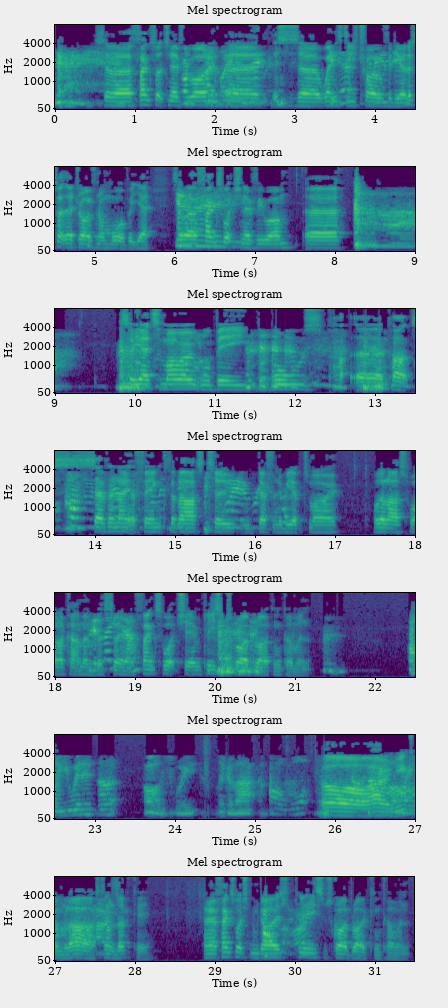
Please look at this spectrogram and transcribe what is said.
Yeah. So uh, thanks for watching everyone. Uh, this is uh, Wednesday's trial video. Looks like they're driving on water, but yeah. So uh, thanks for watching everyone. Uh, Ah. so yeah, tomorrow will be the walls uh, part seven, eight, I think. The last two will definitely be up tomorrow, or the last one I can't remember. So anyway, thanks for watching. Please subscribe, like, and comment. Oh, you winning that? Oh, sweet. Look at that. Oh, what? Oh, Aaron, you come last. Unlucky. Anyway, thanks for watching, guys. Please subscribe, like, and comment.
